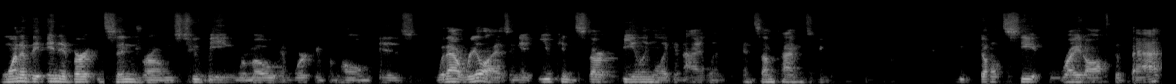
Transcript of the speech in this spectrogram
one of the inadvertent syndromes to being remote and working from home is without realizing it, you can start feeling like an island. And sometimes you you don't see it right off the bat,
